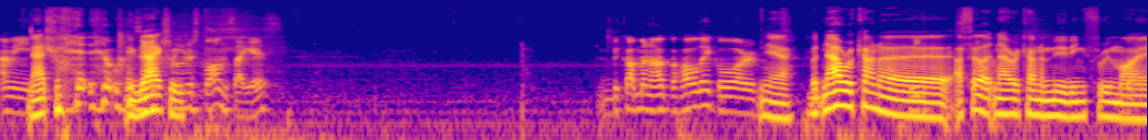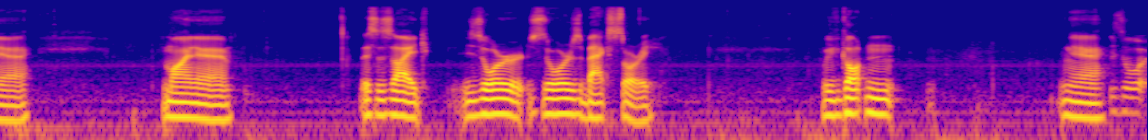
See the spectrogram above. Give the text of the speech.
I mean, Natural- natural exactly. response, I guess. Become an alcoholic or Yeah, but now we're kind of. I feel like now we're kind of moving through my. Uh, my. Uh, this is like Zor Zor's backstory. We've gotten. Yeah. Zor,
